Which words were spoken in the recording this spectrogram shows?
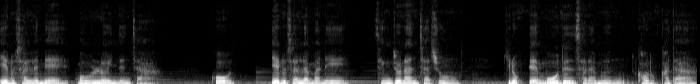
예루살렘에 머물러 있는 자, 곧 예루살렘 안에 생존한 자 중 기록된 모든 사람은 거룩하다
